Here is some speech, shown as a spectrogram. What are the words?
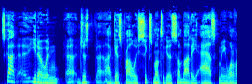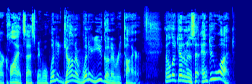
Scott, uh, you know, when uh, just uh, I guess probably six months ago, somebody asked me, one of our clients asked me, "Well, when did John, when are you going to retire?" And I looked at him and said, "And do what?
